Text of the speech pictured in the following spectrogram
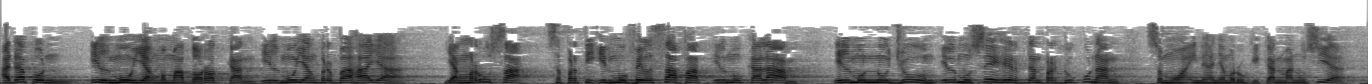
Adapun ilmu yang memadorotkan, ilmu yang berbahaya, yang merusak seperti ilmu filsafat, ilmu kalam, ilmu nujum, ilmu sihir dan perdukunan, semua ini hanya merugikan manusia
